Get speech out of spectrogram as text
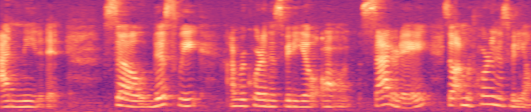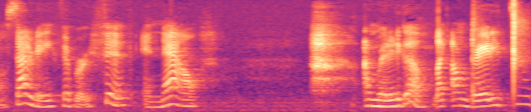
I needed it. So this week, I'm recording this video on Saturday. So I'm recording this video on Saturday, February 5th, and now I'm ready to go. Like I'm ready to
